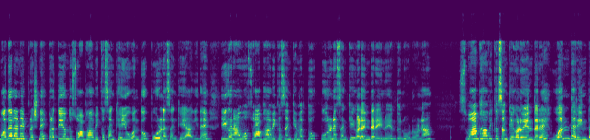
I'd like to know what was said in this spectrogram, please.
ಮೊದಲನೇ ಪ್ರಶ್ನೆ, ಪ್ರತಿಯೊಂದು ಸ್ವಾಭಾವಿಕ ಸಂಖ್ಯೆಯು ಒಂದು ಪೂರ್ಣ ಸಂಖ್ಯೆಯಾಗಿದೆ. ಈಗ ನಾವು ಸ್ವಾಭಾವಿಕ ಸಂಖ್ಯೆ ಮತ್ತು ಪೂರ್ಣ ಸಂಖ್ಯೆಗಳೆಂದರೇನು ಎಂದು ನೋಡೋಣ. ಸ್ವಾಭಾವಿಕ ಸಂಖ್ಯೆಗಳು ಎಂದರೆ ಒಂದರಿಂದ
